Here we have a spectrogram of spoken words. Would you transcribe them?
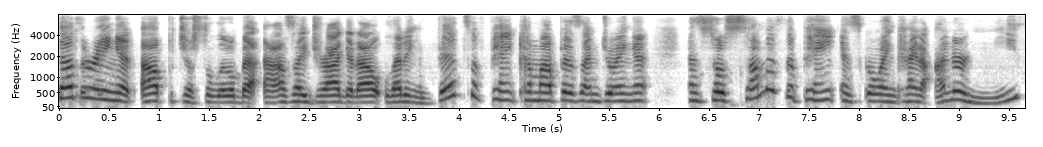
feathering it up just a little bit as I drag it out, letting bits of paint come up as I'm doing it. And so some of the paint is going kind of underneath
